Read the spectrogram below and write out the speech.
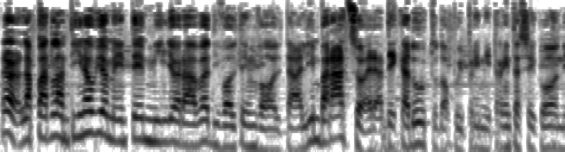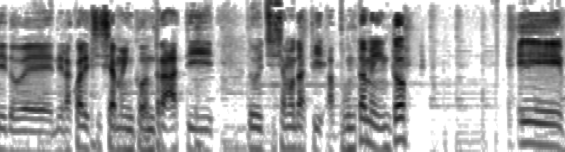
allora, la parlantina ovviamente migliorava di volta in volta. L'imbarazzo era decaduto dopo i primi 30 secondi dove, nella quale ci siamo incontrati, dove ci siamo dati appuntamento. E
